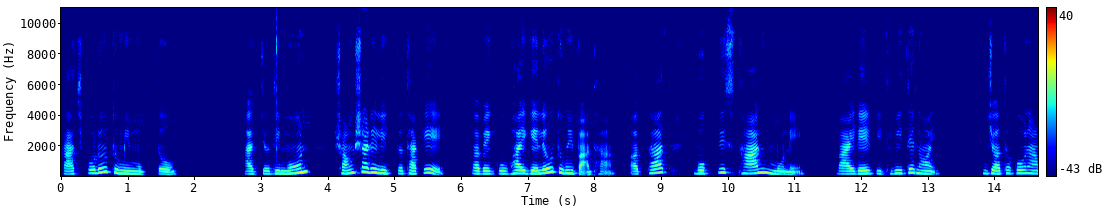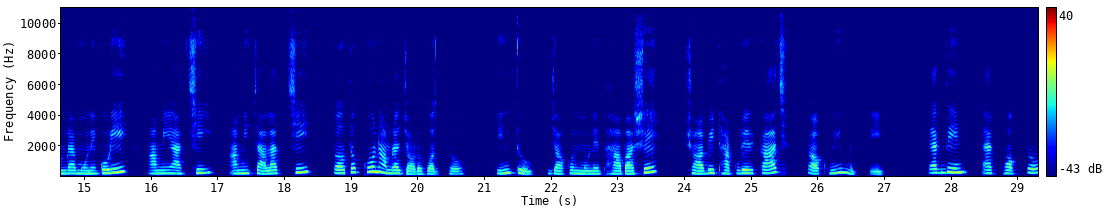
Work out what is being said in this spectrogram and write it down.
কাজ করেও তুমি মুক্ত। আর যদি মন সংসারে লিপ্ত থাকে তবে গুহায় গেলেও তুমি বাধা। অর্থাৎ ভক্তির স্থান মনে। বাইরের পৃথিবীতে নয়। যতক্ষণ আমরা মনে করি, আমি আছি, আমি চালাচ্ছি, ততক্ষণ আমরা জড়বদ্ধ। কিন্তু যখন মনে ভাব আসে, সবই ঠাকুরের কাজ, তখনই মুক্তি। একদিন এক ভক্ত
